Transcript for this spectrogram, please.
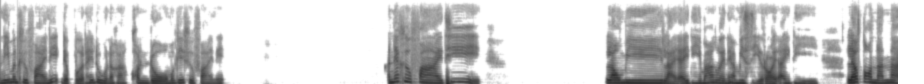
นี่มันคือไฟล์นี้ เดี๋ยวเปิดให้ดูนะคะ คอนโดเมื่อกี้คือไฟล์นี้ อันนี้คือไฟล์ที่ เรามีหลาย ID มากเลยนะคะ มี 400 ID แล้วตอนนั้นน่ะ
